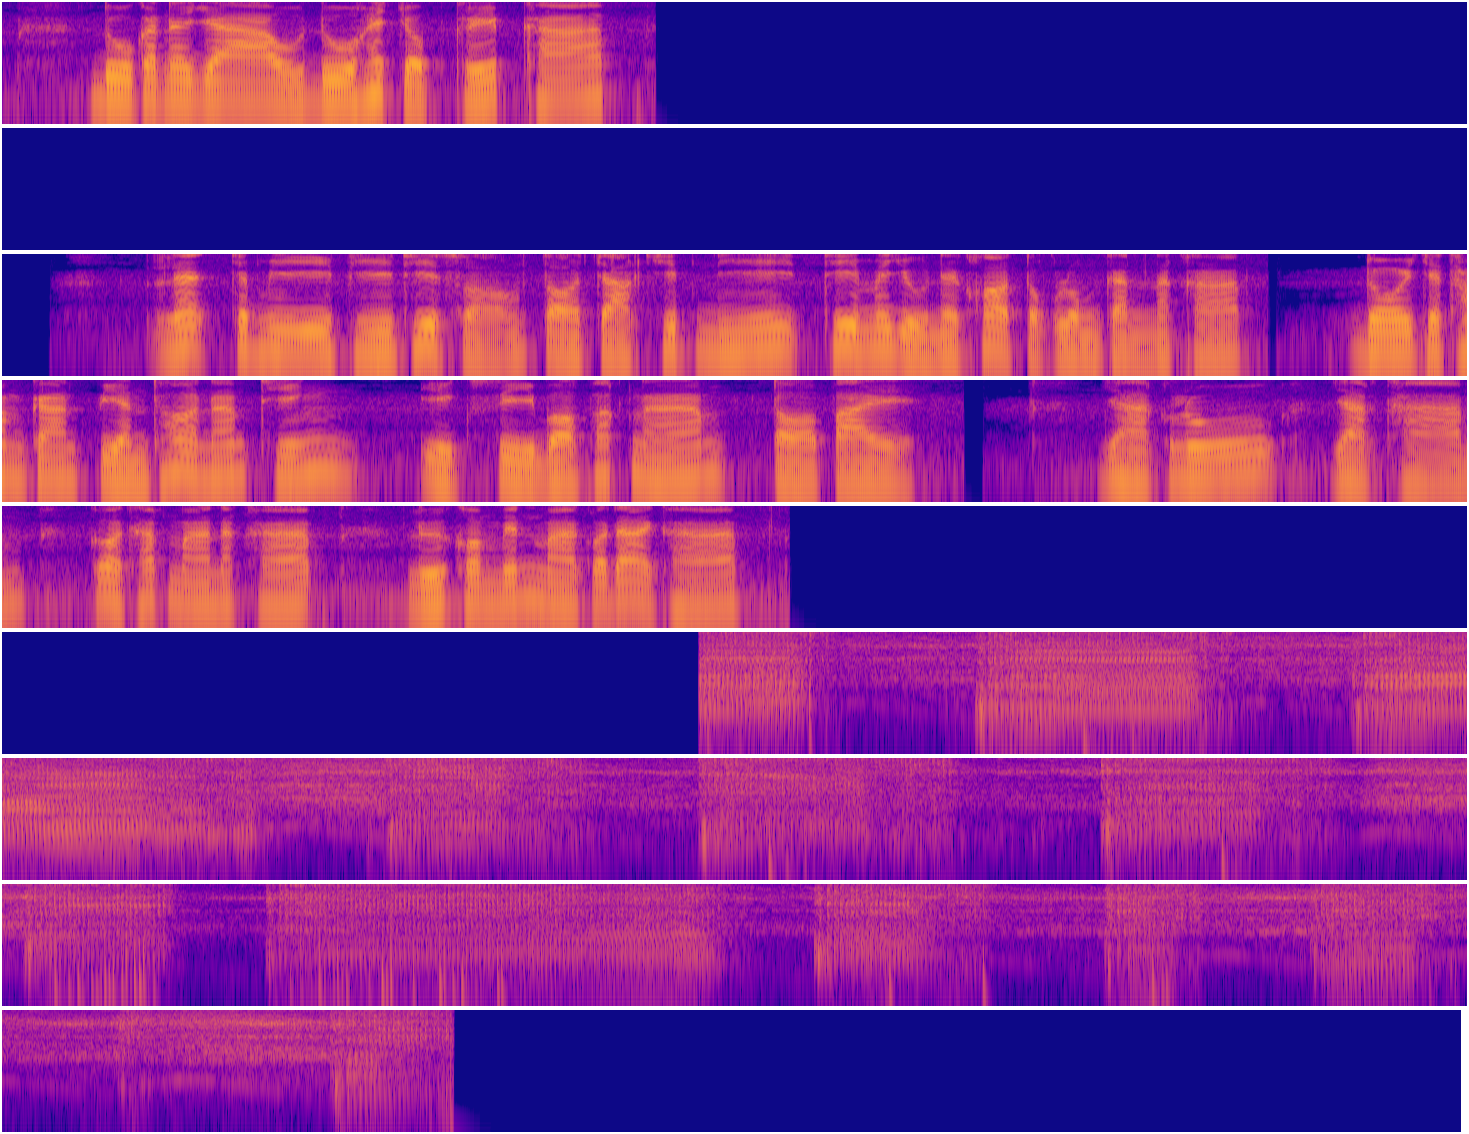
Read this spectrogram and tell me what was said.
ดูกันยาว ดูให้จบคลิปครับ และจะมี EP ที่ 2 ต่อจากคลิปนี้ที่ไม่อยู่ในข้อตกลงกันนะครับ โดยจะทำการเปลี่ยนท่อน้ำทิ้งอีก 4บ่อพักน้ำต่อไป อยากรู้ อยากถาม ก็ทักมานะครับ หรือคอมเมนต์มาก็ได้ครับ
